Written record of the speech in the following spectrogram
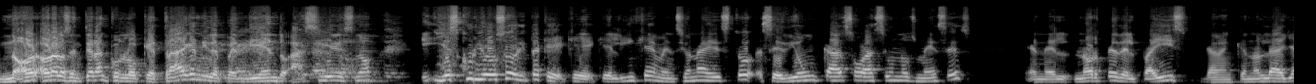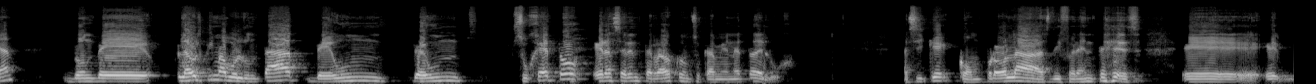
No, ahora los entierran con lo que traigan y dependiendo, así es, ¿no? Y, es curioso ahorita que, que, que el Inge menciona esto, se dio un caso hace unos meses en el norte del país, ya ven que no le hayan, donde la última voluntad de un, de un sujeto era ser enterrado con su camioneta de lujo. Así que compró las diferentes, eh, eh,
